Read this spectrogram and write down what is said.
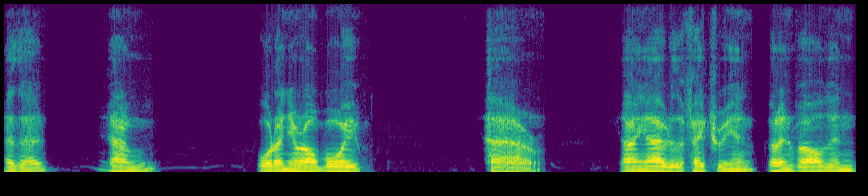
as a young fourteen year old boy. Uh, going over to the factory and got involved in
